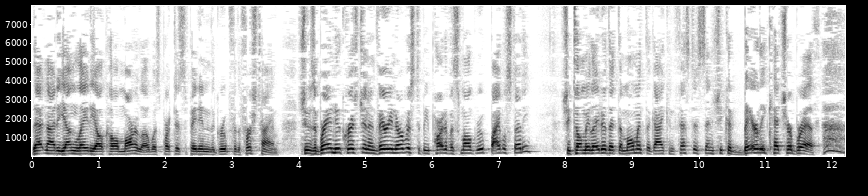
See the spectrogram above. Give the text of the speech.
That night, a young lady I'll call Marla was participating in the group for the first time. She was a brand new Christian and very nervous to be part of a small group Bible study. She told me later that the moment the guy confessed his sin, she could barely catch her breath.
